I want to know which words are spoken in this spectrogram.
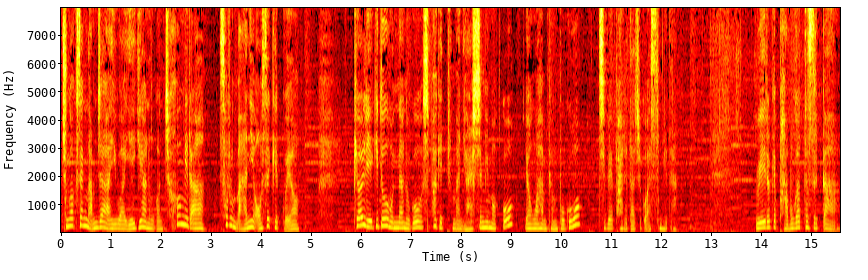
중학생 남자아이와 얘기하는 건 처음이라 서로 많이 어색했고요. 별 얘기도 못 나누고 스파게티만 열심히 먹고 영화 한 편 보고 집에 바래다 주고 왔습니다. 왜 이렇게 바보 같았을까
